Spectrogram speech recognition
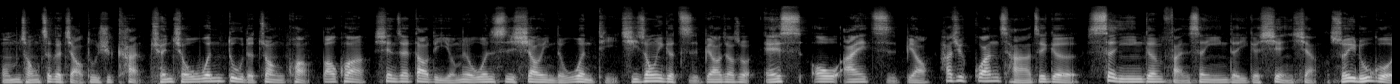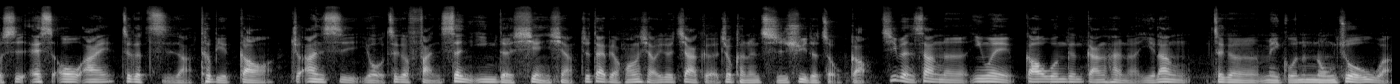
我们从这个角度去看全球温度的状况，包括现在到底有没有温室效应的问题，其中一个指标叫做 SOI 指标，它去观察这个圣音跟反圣音的一个现象，所以如果是 SOI 这个值啊特别高啊。就暗示有这个反圣音的现象，就代表黄小玉的价格就可能持续的走高。基本上呢，因为高温跟干旱呢，也让这个美国的农作物啊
